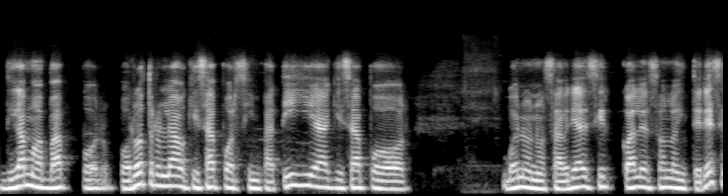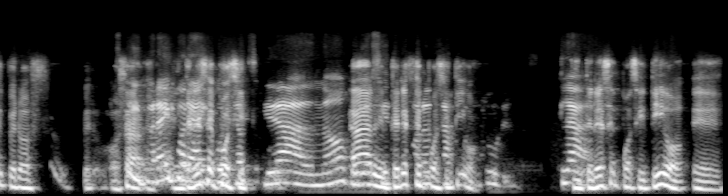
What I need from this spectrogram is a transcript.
digamos, va por, por otro lado, quizás por simpatía, quizás por bueno, no sabría decir cuáles son los intereses, pero, o sea, sí, ahí por ahí positivo. ¿no? claro, intereses positivos. Claro. Intereses positivos, eh,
